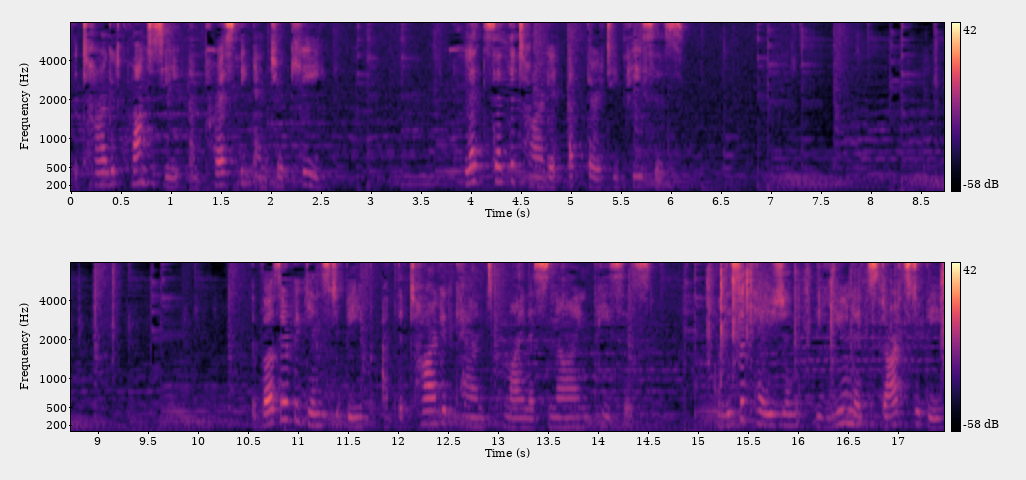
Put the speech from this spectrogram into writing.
the target quantity and press the Enter key. Let's set the target at 30 pieces. The buzzer begins to beep at the target count minus 9 pieces. On this occasion, the unit starts to beep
